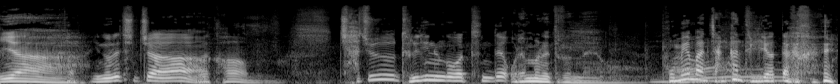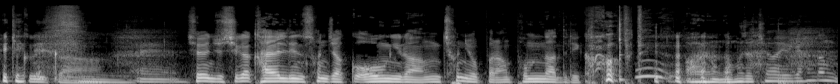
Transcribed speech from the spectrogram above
이야, 이 노래 진짜 welcome. 자주 들리는 것 같은데 오랜만에 들었네요. 봄에만 잠깐 들렸다가 이렇게 그러니까 예. 최현주 씨가 가열린 손잡고 어웅이랑 천희 오빠랑 봄나들이 가거든. 아유, 너무 좋죠. 여기 한강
